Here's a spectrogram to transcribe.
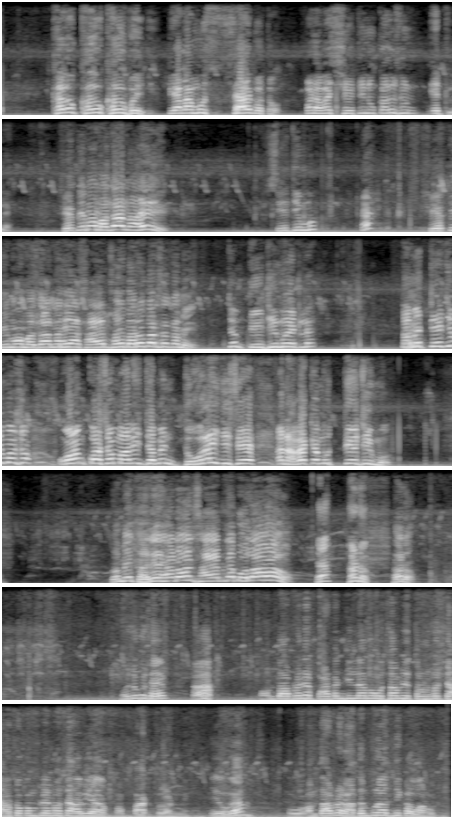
ખરું ખરું ખરું ભાઈ. પેલા હું સાહેબ હતો. પણ હવે શેતીનું કરું છું એટલે. ખેતીમાં મજા નહીં. શેતીમાં? હે? ખેતીમાં મજા નહીં આ સાહેબ સોય બરોબર છે તમે. ચમ તેજીમાં એટલે? તમે તેજીમાં છો. ઓમ કોસો મારી જમીન ધોરાઈ જશે અને હવે કે હું તેજીમાં. તમે ઘરે હેડો ને સાહેબને બોલાવો. હે? હડો. હેડો. હું શું કહું સાહેબ? હા. આમ તો આપણે પાટણ જિલ્લામાં ઓછામાં ઓછી ત્રણસો ચારસો કમ્પ્લેનો છે આવી આ પાક ધોરણની. એવું એમ? તો આમ તો આપણે રાધનપુર જ નીકળવાનું છે.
